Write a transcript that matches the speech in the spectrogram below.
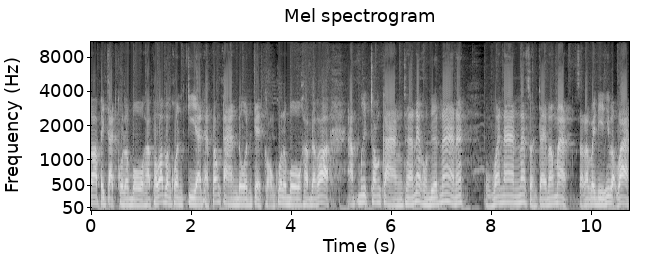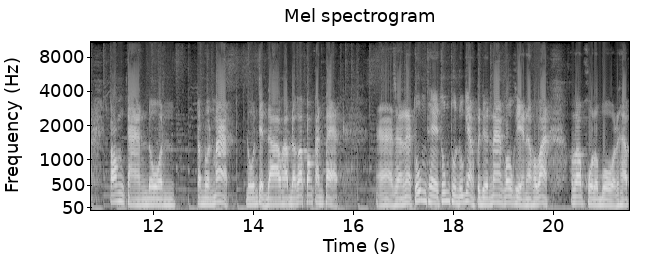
ก็ไปจัดโคโลโบครับ เพราะว่าบางคนเกียร์เนี่ยต้องการโดนเจ็ดของโคโลโบครับ แล้วก็อัพมืดช่องกลาง ฉะนั้นเนี่ยของเดือนหน้านะ ผมว่าน่าน่าสนใจมาก ๆสำหรับไอดีที่แบบว่าต้องการโดน จำนวนมากโดน 7 ดาวครับ แล้วก็ป้องกัน 8อ่าฉะนั้นทุ่มเททุ่มทุนทุกอย่างไปเดือนหน้าก็โอเคนะ เพราะว่ารอบโคโลโบนะครับ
